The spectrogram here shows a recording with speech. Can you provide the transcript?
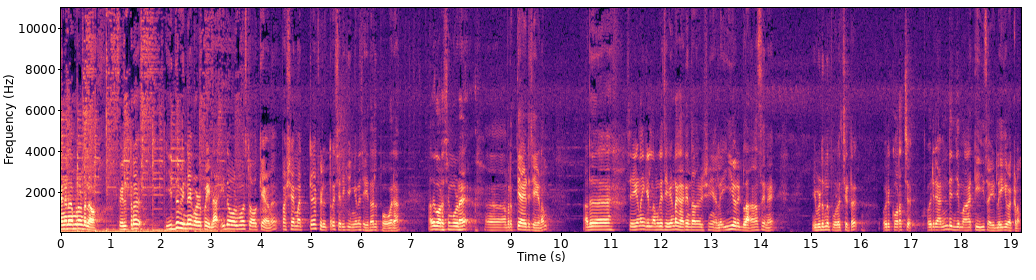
അങ്ങനെ നമ്മളുണ്ടല്ലോ. ഫിൽട്ടർ ഇത് പിന്നെ കുഴപ്പമില്ല. ഇത് ഓൾമോസ്റ്റ് ഓക്കെ ആണ്. പക്ഷേ മറ്റേ ഫിൽട്ടർ ശരിക്കും ഇങ്ങനെ ചെയ്താൽ പോരാ. അത് കുറച്ചും കൂടെ വൃത്തിയായിട്ട് ചെയ്യണം. അത് ചെയ്യണമെങ്കിൽ നമുക്ക് ചെയ്യേണ്ട കാര്യം എന്താണെന്ന് വെച്ച് കഴിഞ്ഞാൽ ഈ ഒരു ഗ്ലാസ്സിനെ ഇവിടുന്ന് പൊളിച്ചിട്ട് ഒരു കുറച്ച് ഒരു രണ്ട് ഇഞ്ച് മാറ്റി ഈ സൈഡിലേക്ക് വെക്കണം.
